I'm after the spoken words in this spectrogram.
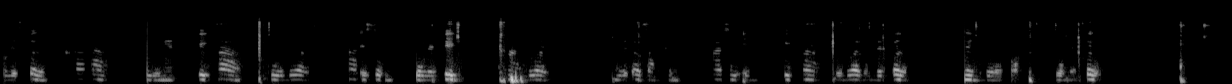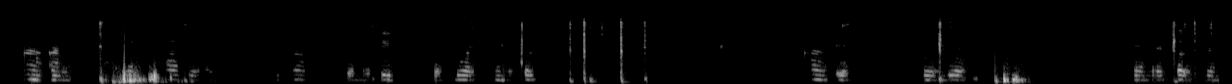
วงเล็บเปิดค่าดูเน็ตปิดค่าดูด้วยค่าเอสศูนย์วงเล็บปิดหารด้วยวงเล็บเปิดสองถึงค่าทีเอ็มปิดค่าดูด้วยวงเล็บเปิดหนึ่งบวกวงเล็บเปิดค่าไอหารด้วยค่าทีไอปิดค่าวงเล็บปิดบวกด้วยวงเล็บเปิดค่าเอสดูด้วยวงเล็บเปิดหนึ่ง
